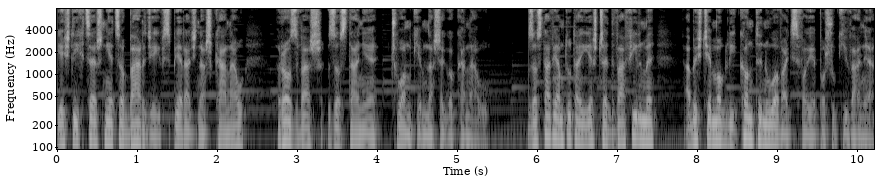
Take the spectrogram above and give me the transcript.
Jeśli chcesz nieco bardziej wspierać nasz kanał, rozważ zostanie członkiem naszego kanału. Zostawiam tutaj jeszcze dwa filmy, abyście mogli kontynuować swoje poszukiwania.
